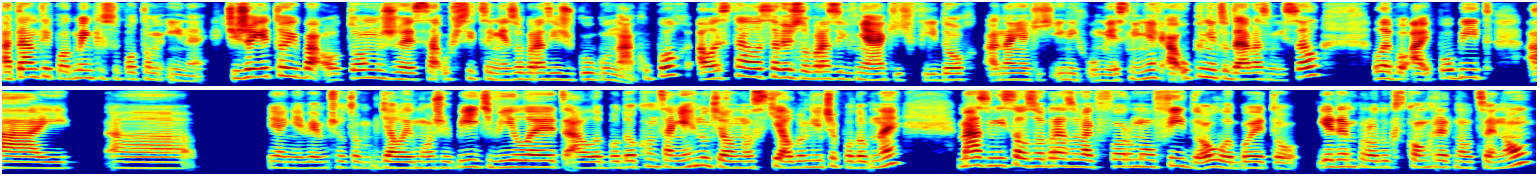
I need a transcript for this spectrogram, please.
A tam tie podmienky sú potom iné. Čiže je to iba o tom, že sa už síce nezobrazíš v Google nákupoch, ale stále sa vieš zobraziť v nejakých feedoch a na nejakých iných umiestneniach a úplne to dáva zmysel, lebo aj pobyt, aj uh, ja neviem, čo to ďalej môže byť, výlet alebo dokonca nehnuteľnosti alebo niečo podobné, má zmysel zobrazovať formou feedov, lebo je to jeden produkt s konkrétnou cenou,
